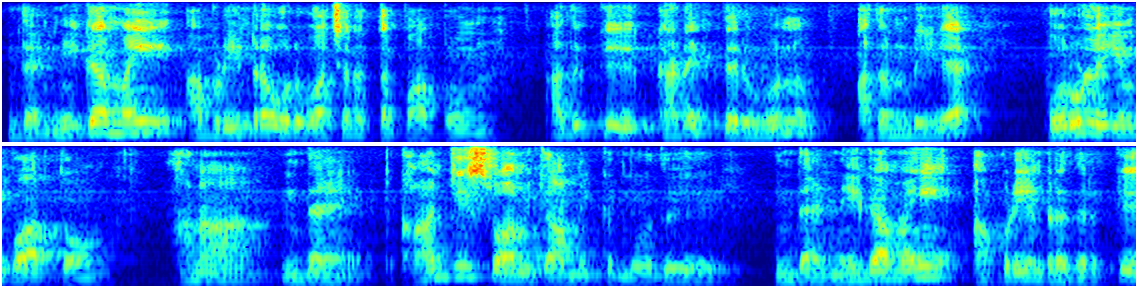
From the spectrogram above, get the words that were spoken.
இந்த நிகமை அப்படின்ற ஒரு வச்சனத்தை பார்த்தோம். அதுக்கு கடைத்தெருவுன்னு அதனுடைய பொருளையும் பார்த்தோம். ஆனா இந்த காஞ்சி சுவாமி காமிக்கும்போது இந்த நிகமை அப்படின்றதற்கு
